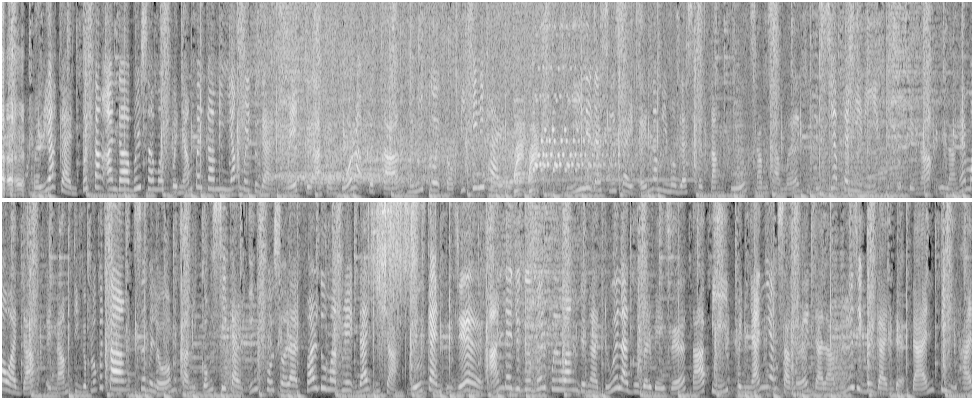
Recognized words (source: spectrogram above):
Meriahkan petang anda bersama penyampai kami yang bertugas. Mereka akan borak petang mengikut topik pilihan. Bila dah selesai 6.15 petang tu, sama-sama kita siapkan diri untuk dengar ulangan Mawadah 6.30 petang. Sebelum kami kongsikan info solat Fardu Maghrib dan Isyak. Bukan tu je, anda juga berpeluang dengar dua lagu berbeza tapi penyanyi yang sama dalam muzik berganda dan pilihan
